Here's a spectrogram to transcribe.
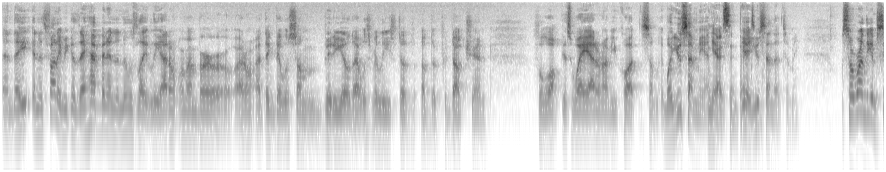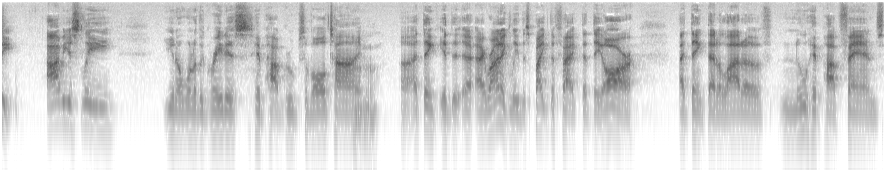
And they and it's funny because they have been in the news lately. I don't remember. I don't. I think there was some video that was released of, of the production for Walk This Way. I don't know if you caught some. Well, you sent me. I Yeah, I sent that Yeah, to you you. sent that to me. So Run DMC, obviously, you know, one of the greatest hip hop groups of all time. Mm-hmm. Uh, I think, it, uh, ironically, despite the fact that they are, I think that a lot of new hip hop fans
